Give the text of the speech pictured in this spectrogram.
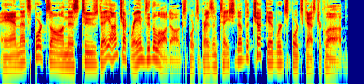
And that's sports on this Tuesday. I'm Chuck Ramsey, the Law Dog. Sports presentation of the Chuck Edwards Sportscaster Club.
